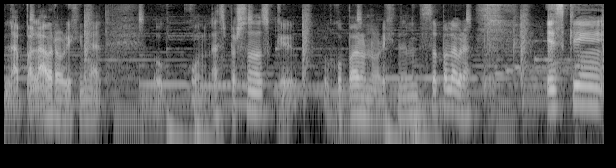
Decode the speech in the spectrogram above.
la palabra original, o con las personas que ocuparon originalmente esta palabra, es que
